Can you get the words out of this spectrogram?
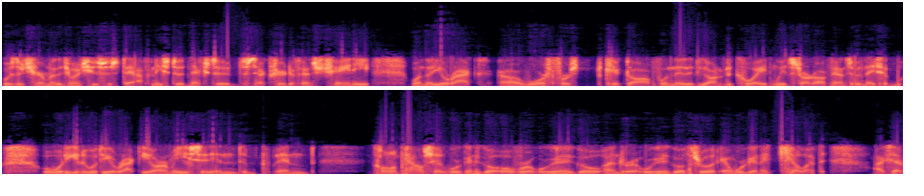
was the chairman of the Joint Chiefs of Staff, and he stood next to Secretary of Defense Cheney when the Iraq uh, war first kicked off, when they'd gone to Kuwait and we'd start offensive, and they said, well, what are you going to do with the Iraqi army? And, and Colin Powell said, We're going to go over it, we're going to go under it, we're going to go through it, and we're going to kill it. I said,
